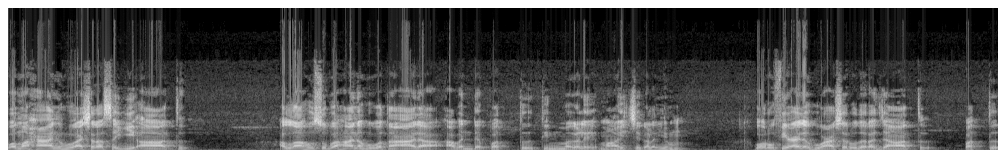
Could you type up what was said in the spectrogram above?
ഒ മഹാനുഹു അഷറ സയ്യി ആത്ത് അള്ളാഹു സുബഹാനഹുവ താല അവന്റെ പത്ത് തിന്മകളെ മായ്ച്ചു കളയും ഒ റുഫിയാലഹു അഷറു ദറജാത്ത്. പത്ത്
